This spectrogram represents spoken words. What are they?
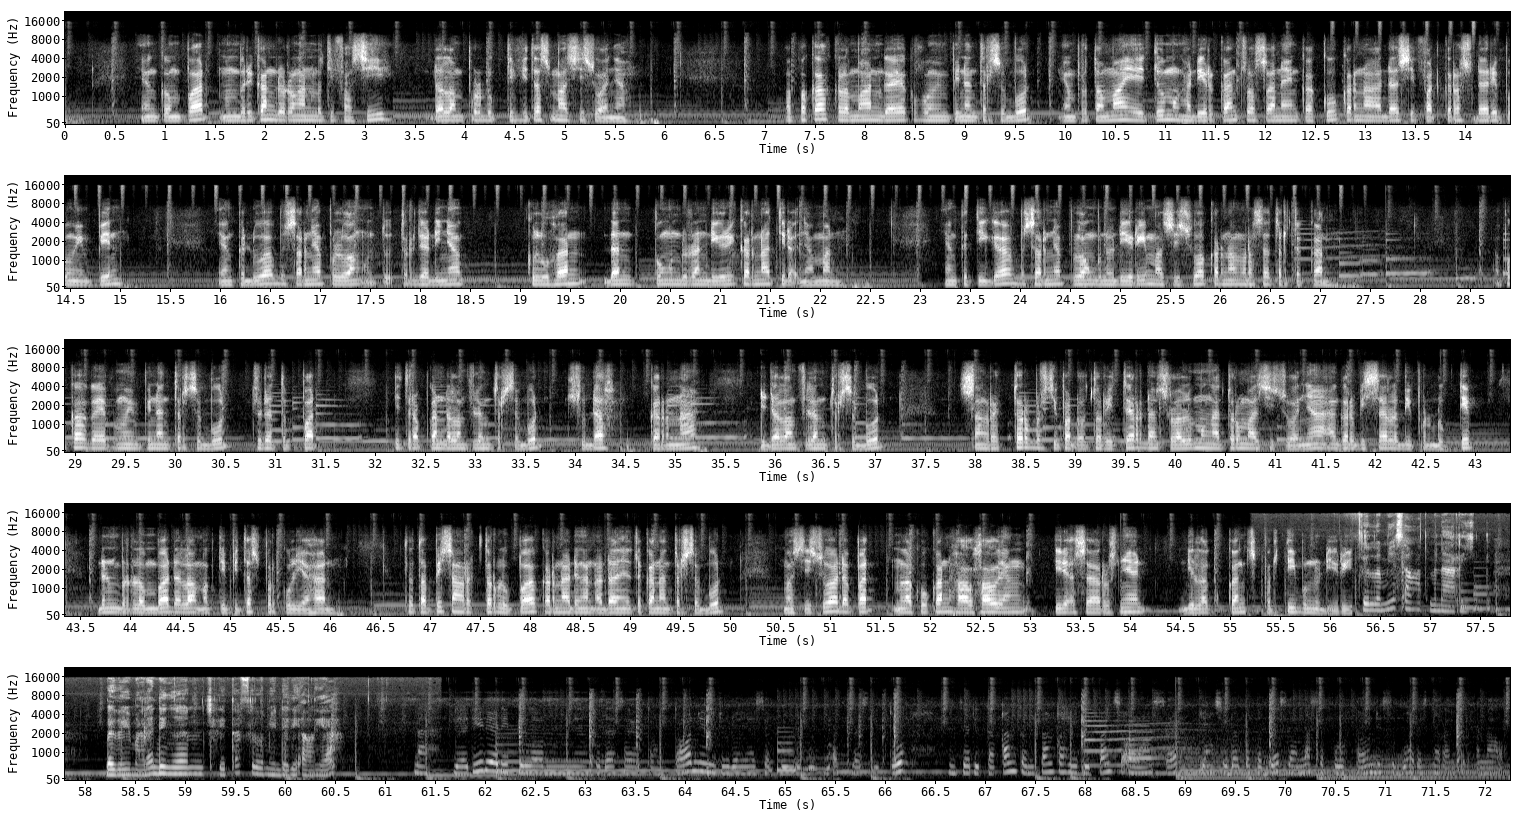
Yang keempat, memberikan dorongan motivasi dalam produktivitas mahasiswanya. Apakah kelemahan gaya kepemimpinan tersebut? Yang pertama yaitu menghadirkan suasana yang kaku karena ada sifat keras dari pemimpin. Yang kedua, besarnya peluang untuk terjadinya keluhan dan pengunduran diri karena tidak nyaman. Yang ketiga, besarnya peluang bunuh diri mahasiswa karena merasa tertekan. Apakah gaya pemimpinan tersebut sudah tepat diterapkan dalam film tersebut? Sudah, karena di dalam film tersebut sang rektor bersifat otoriter dan selalu mengatur mahasiswanya agar bisa lebih produktif dan berlomba dalam aktivitas perkuliahan. Tetapi sang rektor lupa karena dengan adanya tekanan tersebut, mahasiswa dapat melakukan hal-hal yang tidak seharusnya dilakukan seperti bunuh diri. Filmnya sangat menarik. Bagaimana dengan cerita filmnya dari Alia? Nah, jadi dari film yang sudah saya tonton menceritakan tentang kehidupan seorang chef yang sudah bekerja selama 10 tahun di sebuah restoran terkenal.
